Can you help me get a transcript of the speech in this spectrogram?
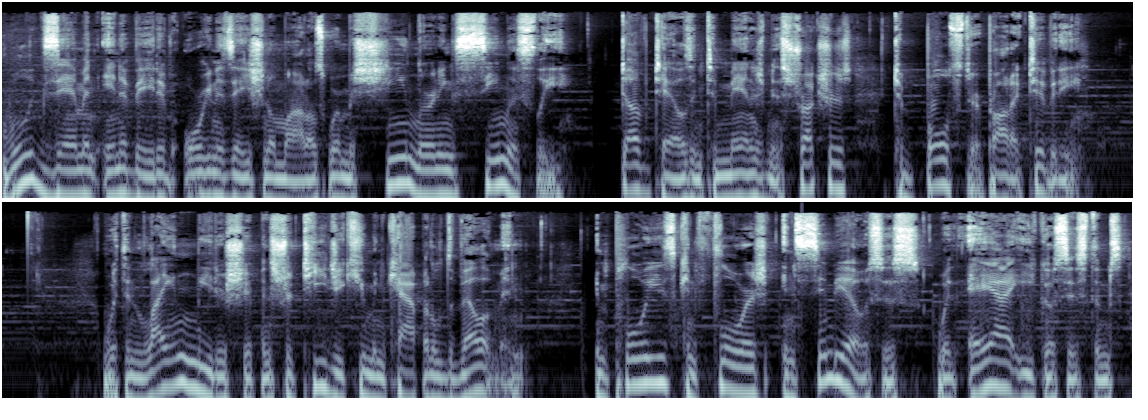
We'll examine innovative organizational models where machine learning seamlessly dovetails into management structures to bolster productivity. With enlightened leadership and strategic human capital development, employees can flourish in symbiosis with AI ecosystems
